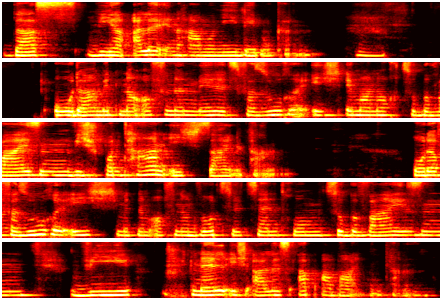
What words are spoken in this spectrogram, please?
dass wir alle in Harmonie leben können. Mhm. Oder mit einer offenen Milz versuche ich immer noch zu beweisen, wie spontan ich sein kann. Oder versuche ich mit einem offenen Wurzelzentrum zu beweisen, wie schnell ich alles abarbeiten kann,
